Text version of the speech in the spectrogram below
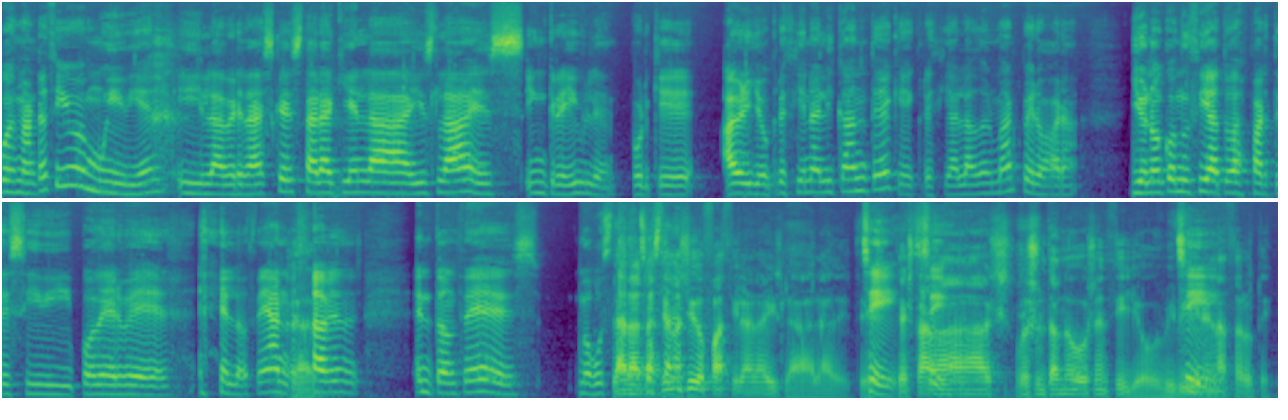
Pues me han recibido muy bien y la verdad es que estar aquí en la isla es increíble porque, a ver, yo crecí en Alicante, que crecí al lado del mar, pero ahora yo no conducía a todas partes y poder ver el océano, ¿sabes? Entonces, la adaptación ha sido fácil a la isla, la de, sí, te está resultando sencillo vivir en Lanzarote.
